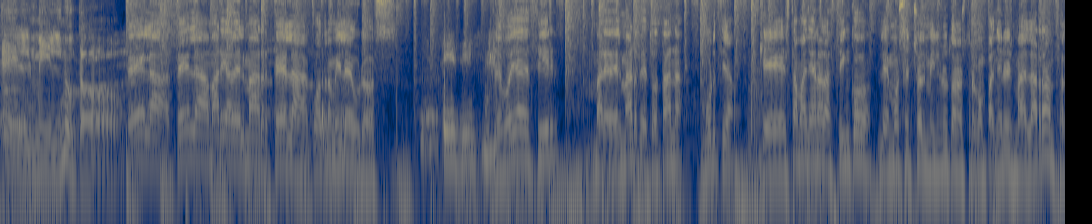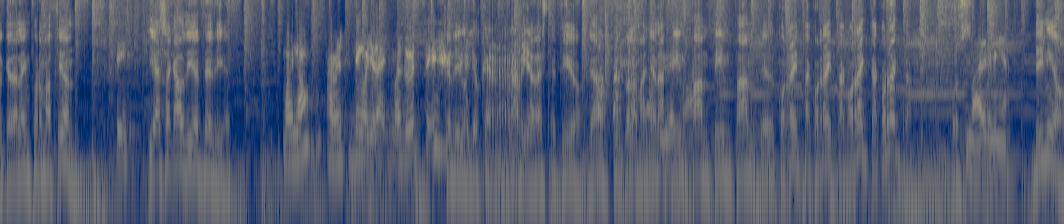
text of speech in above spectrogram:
El minuto. Tela, tela, María del Mar, tela, 4.000 euros. Sí, sí. Le voy a decir, María del Mar de Totana, Murcia, que esta mañana a las 5 le hemos hecho el minuto a nuestro compañero Ismael Arranza, el que da la información. Sí. Y ha sacado 10 de 10. Bueno, a ver si tengo yo la misma suerte. ¿Qué digo yo? Qué rabia da este tío. Ya a las 5 de la mañana, Sí, pim, ¿verdad? pam, pim, pam. Eh, Correcta, correcta, correcta, correcta. Pues, Madre mía. Dinio.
